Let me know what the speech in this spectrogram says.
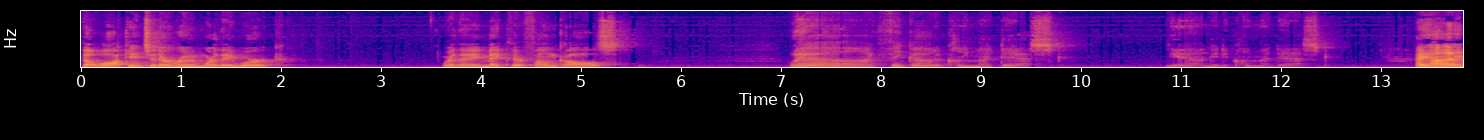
They'll walk into their room where they work, where they make their phone calls. Well, I think I ought to clean my desk. Yeah, I need to clean my Hey, honey,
